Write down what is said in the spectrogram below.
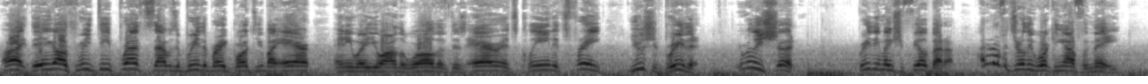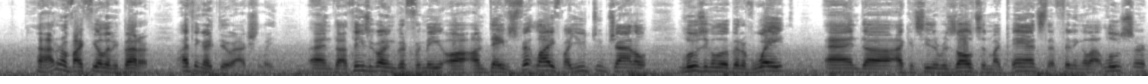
All right, there you go. Three deep breaths. That was a breather break brought to you by Air. Anywhere you are in the world, if there's air, it's clean, it's free. You should breathe it. You really should. Breathing makes you feel better. I don't know if it's really working out for me. I don't know if I feel any better. I think I do actually. And uh, things are going good for me uh, on Dave's Fit Life, my YouTube channel. Losing a little bit of weight, and uh, I can see the results in my pants. They're fitting a lot looser.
